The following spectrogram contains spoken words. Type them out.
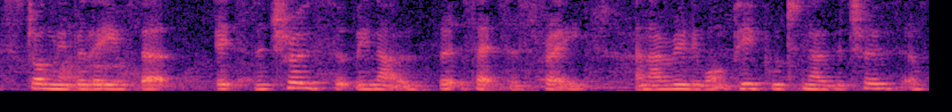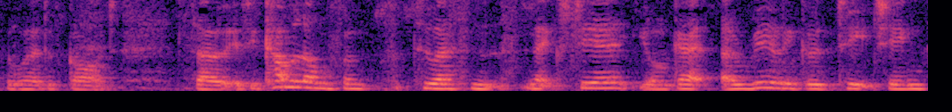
strongly believe that it's the truth that we know that sets us free, and I really want people to know the truth of the Word of God. So if you come along from, to Essence next year, you'll get a really good teaching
